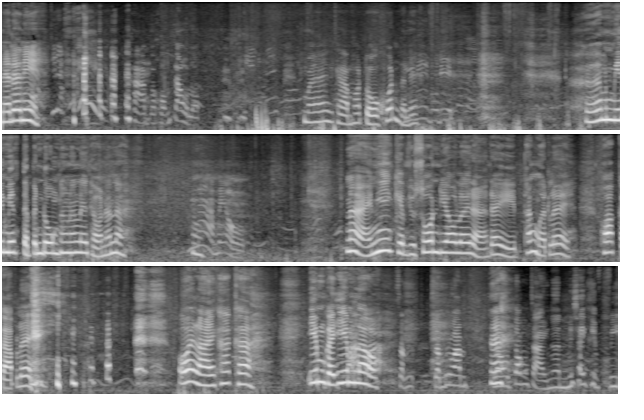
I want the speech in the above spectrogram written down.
แน่เด้อนี่ขามกับของเจ้าหรอกไม่ขามพอโตข้นกันเลยเออมันมีเม็ดแต่เป็นโดงทั้งนั้นเลยแถวนั้นน่ะหน้าไม่เอา น่ะไอ้นี่เก็บอยู่โซนเดียวเลยน่ะได้ทั้งหมดเลยพ่อกลับเลย โอ้ยหลายคักค่ะ อิ่มกับอิ่มแล้วสำสำรวมเราต้องจ่ายเงินไม่ใช่เก็บฟรี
